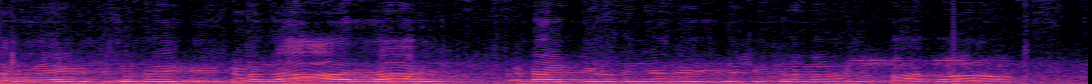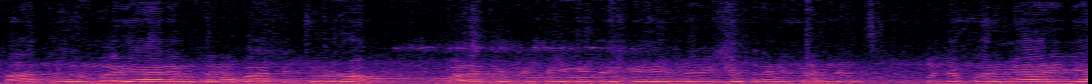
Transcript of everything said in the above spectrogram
தன்மையை எடுத்து சொல்கிறதுக்கு கடந்த ஆறு ஆறு ரெண்டாயிரத்தி இருபத்தஞ்சாந்தேதி வெள்ளிக்கிழமை வந்து பார்க்க வரோம். பார்த்து ஒரு மரியாதை நிமித்தமாக பார்த்து சொல்கிறோம் வழக்கு இப்படி போய்கிட்டு இருக்கு. இந்த விஷயத்தில் நீங்கள் வந்து கொஞ்சம் பொறுமையாக இருங்க.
